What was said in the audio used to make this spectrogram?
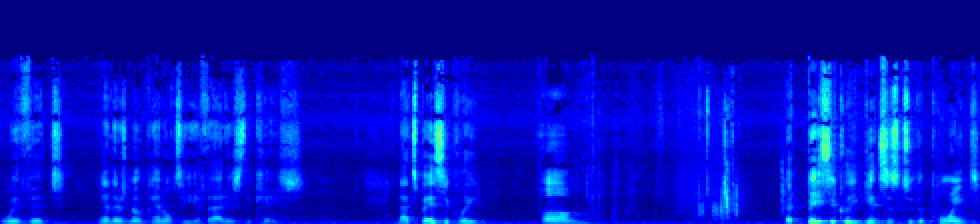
with it and there's no penalty if that is the case and that's basically um, that basically gets us to the point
